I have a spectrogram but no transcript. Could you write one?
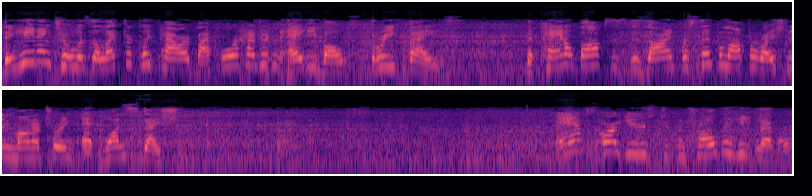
The heating tool is electrically powered by 480 volts, three phase. The panel box is designed for simple operation and monitoring at one station. Amps are used to control the heat level,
